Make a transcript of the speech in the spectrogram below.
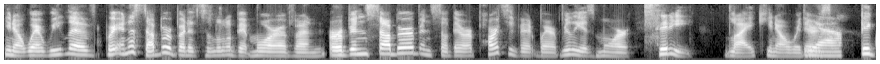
you know where we live we're in a suburb but it's a little bit more of an urban suburb and so there are parts of it where it really is more city like you know where there's yeah. big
